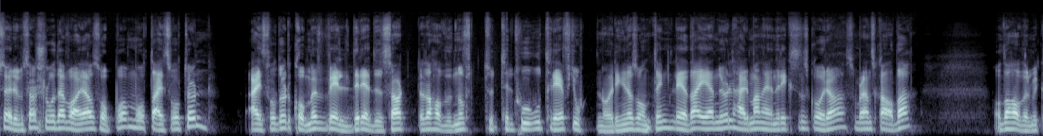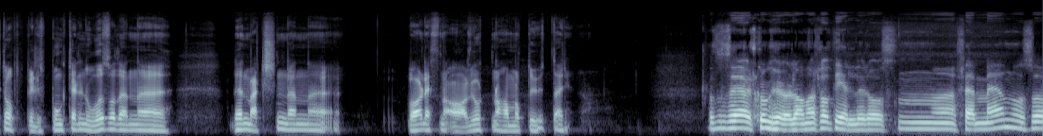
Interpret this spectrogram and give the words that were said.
Sørumsand slo, det var jeg og så på, mot Eidsvollturen. Eidsvollturen kom med veldig reddesart. Det hadde noen to- til to, tre 14-åringer og sånne ting. Leda 1-0. Herman Henriksen skåra, så ble han skada. Og da hadde de ikke noe oppspillspunkt eller noe, så den, eh, den matchen den eh, var nesten avgjort når han måtte ut der. Og så ser jeg Aurskog Høland har slått Gjelleråsen eh, 5-1, og så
